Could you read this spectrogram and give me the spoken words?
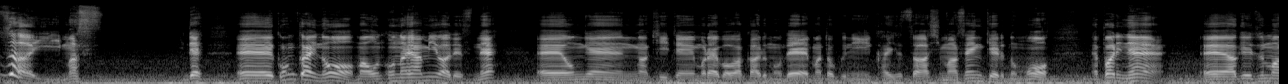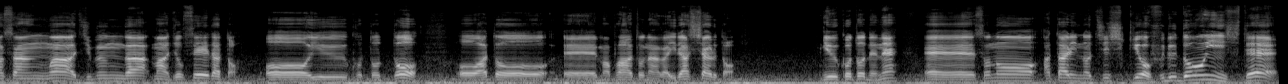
ございます。で、えー、今回の、まあお、悩みはですね、えー、音源、まあ、聞いてもらえばわかるので、まあ、特に解説はしませんけれども、やっぱりね、えー、あげずまさんは自分が、まあ、女性だということと、あと、えー、まあ、パートナーがいらっしゃるということでね、えー、そのあたりの知識をフル動員して、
